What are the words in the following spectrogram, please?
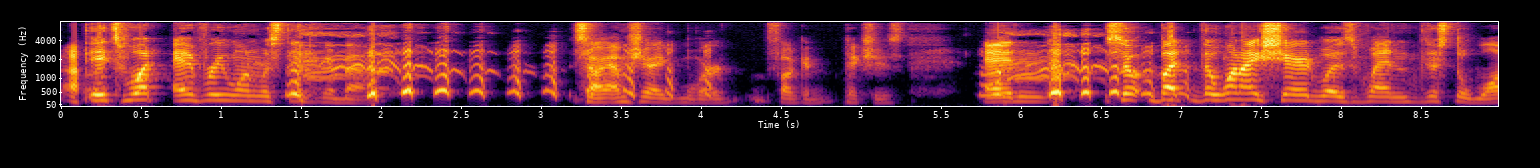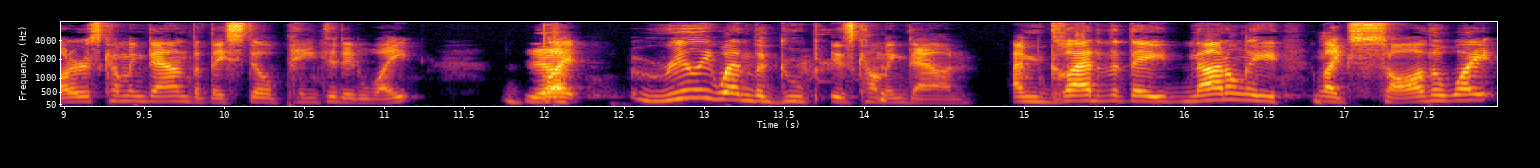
about. it's what everyone was thinking about sorry i'm sharing more fucking pictures and so but the one i shared was when just the water is coming down but they still painted it white yeah, But really, when the goop is coming down, I'm glad that they not only like saw the white,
